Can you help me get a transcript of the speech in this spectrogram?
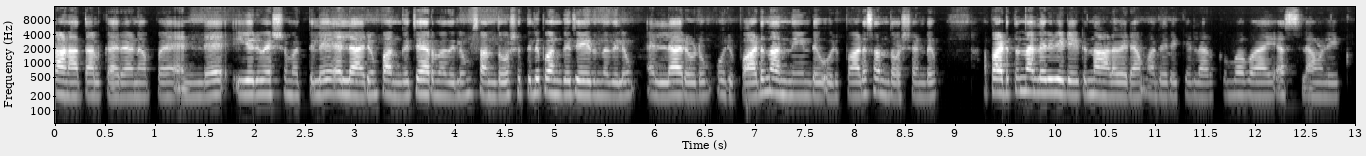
കാണാത്ത ആൾക്കാരാണ്. അപ്പോൾ എന്റെ ഈ ഒരു വിഷമത്തിൽ എല്ലാവരും പങ്കു ചേർന്നതിലും സന്തോഷത്തിൽ പങ്കു ചേരുന്നതിലും എല്ലാവരോടും ഒരുപാട് നന്ദിയുണ്ട് ഒരുപാട് സന്തോഷമുണ്ട്. അപ്പോൾ അടുത്ത നല്ലൊരു വീഡിയോ ആയിട്ട് നാളെ വരാം. അതുവരേക്കും എല്ലാവർക്കും. ബൈ അസ്സാം വലൈക്കും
